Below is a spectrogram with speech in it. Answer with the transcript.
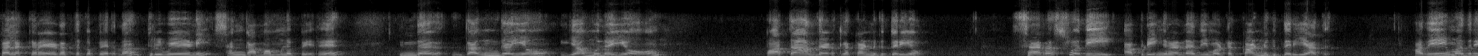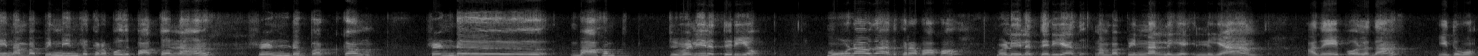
கலக்கிற இடத்துக்கு பேர் தான் திரிவேணி சங்கமம்னு பேர். இந்த கங்கையும் யமுனையும் பார்த்தா அந்த இடத்துல கண்ணுக்கு தெரியும். சரஸ்வதி அப்படிங்கிற நதி மட்டும் கண்ணுக்கு தெரியாது. அதே மாதிரி நம்ம பின்னின் இருக்கிற போது பார்த்தோன்னா ரெண்டு பக்கம் ரெண்டு பாகம் வெளியில் தெரியும். மூணாவதாக இருக்கிற பாகம் வெளியில் தெரியாது. நம்ம பின்னல்லையே இல்லையா? அதே போல தான் இதுவும்.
